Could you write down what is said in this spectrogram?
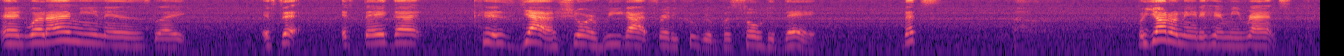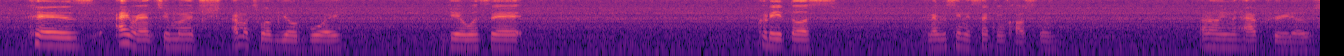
And what I mean is like if they if they got cuz yeah, sure, we got Freddy Krueger, but so did they. That's But y'all don't need to hear me rant cuz I rant too much. I'm a 12-year-old boy. Deal with it. Kratos. Never seen a second costume. I don't even have Kratos.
